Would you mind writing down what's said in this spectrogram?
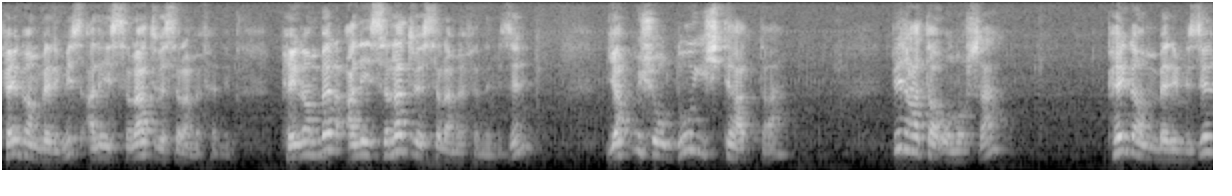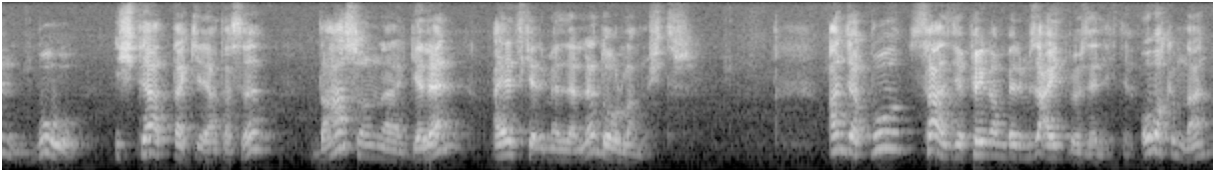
Peygamberimiz Aleyhisselatü Vesselam Efendimiz. Peygamber aleyhissalatü vesselam Efendimizin yapmış olduğu iştihatta bir hata olursa Peygamberimizin bu iştihattaki hatası daha sonra gelen ayet-i kerimelerle doğrulanmıştır. Ancak bu sadece peygamberimize ait bir özelliktir. O bakımdan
